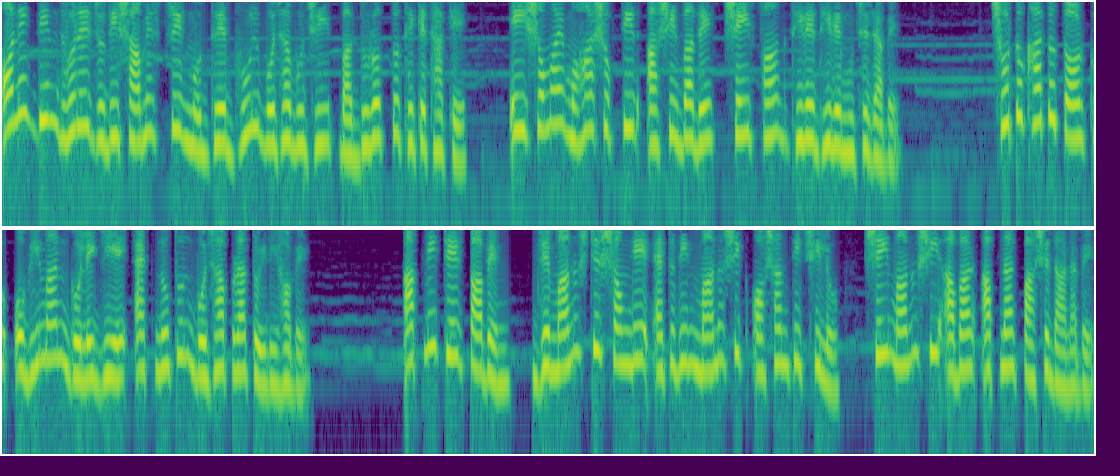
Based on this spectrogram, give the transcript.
অনেক দিন ধরে যদি স্বামী স্ত্রীর মধ্যে ভুল বোঝাবুঝি বা দূরত্ব থেকে থাকে, এই সময় মহাশক্তির আশীর্বাদে সেই ফাঁক ধীরে ধীরে মুছে যাবে। ছোটখাটো তর্ক অভিমান গলে গিয়ে এক নতুন বোঝাপড়া তৈরি হবে। আপনি টের পাবেন যে মানুষটির সঙ্গে এতদিন মানসিক অশান্তি ছিল, সেই মানুষই আবার আপনার পাশে দাঁড়াবে।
